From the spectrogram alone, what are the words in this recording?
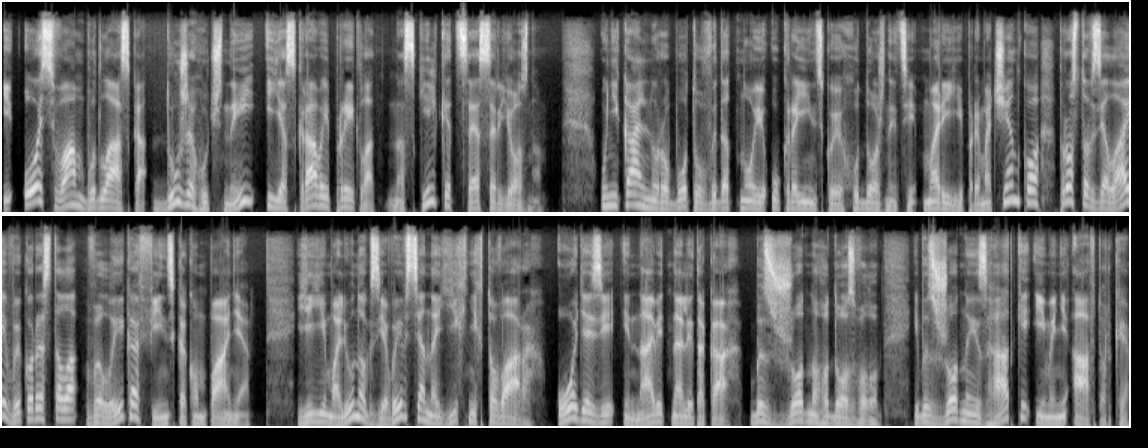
І ось вам, будь ласка, дуже гучний і яскравий приклад, наскільки це серйозно. Унікальну роботу видатної української художниці Марії Примаченко просто взяла і використала велика фінська компанія. Її малюнок з'явився на їхніх товарах, одязі і навіть на літаках, без жодного дозволу і без жодної згадки імені авторки.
